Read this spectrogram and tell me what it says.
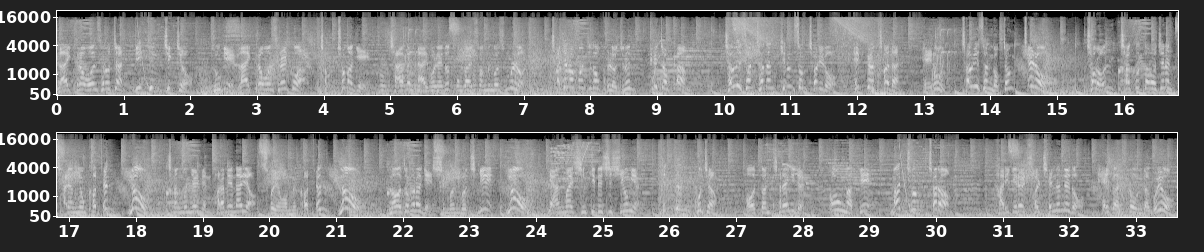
라이크라 원사로 짠 니팅 직조. 두 개의 라이크라 원사를 꼬아 촘촘하게. 작은 날벌레도 통과할 수 없는 것은 물론 자잘한 먼지도 걸러주는 쾌적함. 자외선 차단 기능성 처리로 햇볕 차단 해로운 자외선 걱정 제로. 저런 자꾸 떨어지는 차량용 커튼 NO 창문 열면 바람에 날려 소용없는 커튼 NO 너저분하게 신문 붙이기 NO 양말 신기듯이 씌우면 흔든 고정 어떤 차량이든 꼭 맞게 맞춤처럼 가리개를 설치했는데도 해가 들어온다고요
